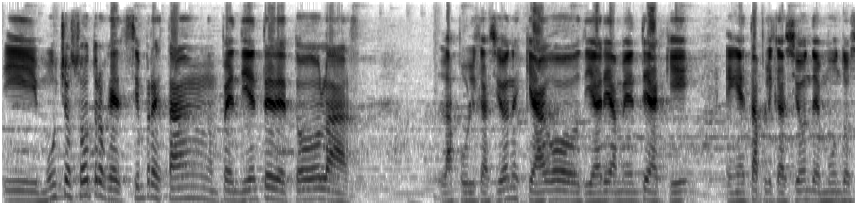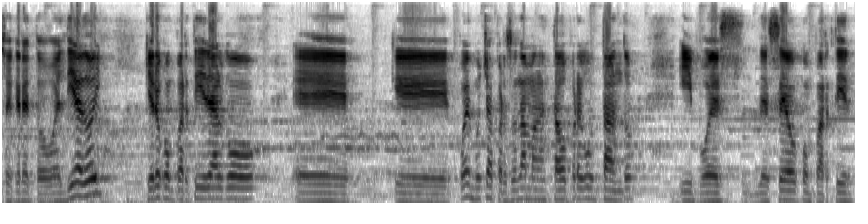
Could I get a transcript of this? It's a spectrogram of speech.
y muchos otros que siempre están pendientes de todas las, publicaciones que hago diariamente aquí en esta aplicación de Mundo Secreto. El día de hoy quiero compartir algo eh, que pues muchas personas me han estado preguntando y pues deseo compartir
